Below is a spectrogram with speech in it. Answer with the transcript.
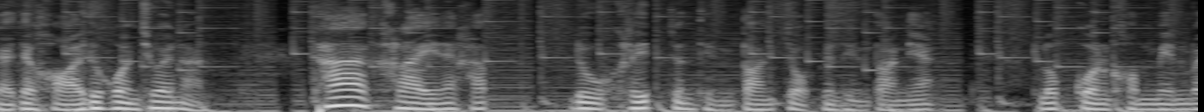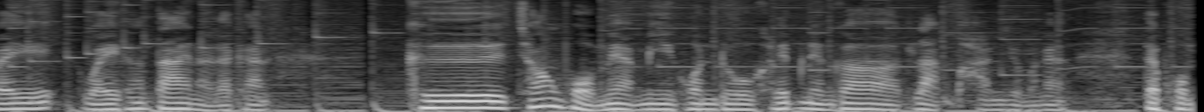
อยากจะขอให้ทุกคนช่วยหน่อย ถ้าใครนะครับดูคลิปจนถึงตอนจบจนถึงตอนเนี้ยรบกวนคอมเมนต์ไว้ไว้ข้างใต้หน่อยละกัน คือช่องผมเนี่ยมีคนดูคลิปหนึ่งก็หลักพันอยู่เหมือนกัน แต่ผม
